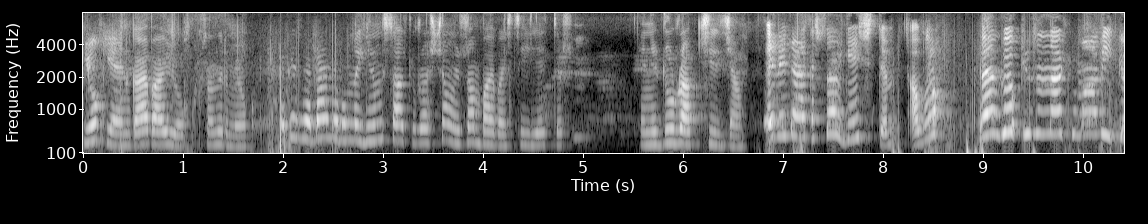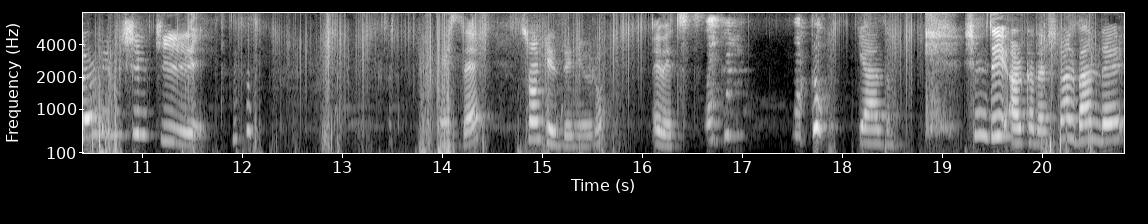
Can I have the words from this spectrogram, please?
Yok yani galiba yok. Sanırım yok. Arkadaşlar ben de bunda 20 saat uğraşacağım. O yüzden bay bay see. Yani durak çizeceğim. Evet arkadaşlar geçtim. Allah ben gökyüzünden şu maviyi görmemişim ki. Neyse. Son kez deniyorum. Evet. Geldim. Şimdi arkadaşlar ben de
